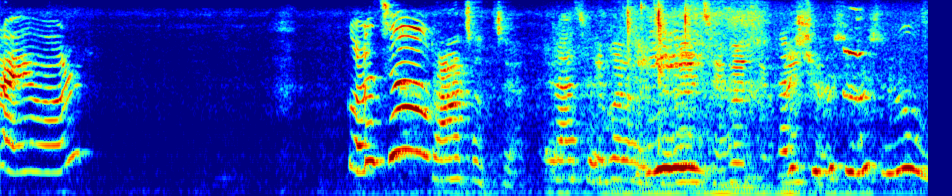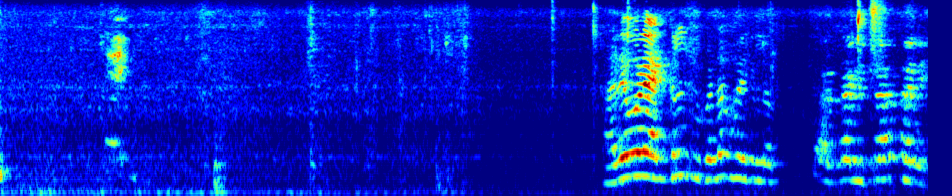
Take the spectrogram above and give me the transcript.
টাইমার করেছ? কাজ হচ্ছে। এবার হয়েছে। হয়েছে আরে শুরু শুরু শুরু। আরে ওর একদম হয়ে গেল। তাড়াতাড়ি তাড়াতাড়ি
